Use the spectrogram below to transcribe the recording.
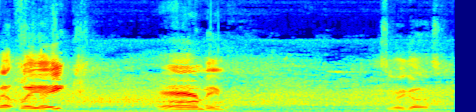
Yeah, Beltway 8 and Beamer. Let's see where he goes.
